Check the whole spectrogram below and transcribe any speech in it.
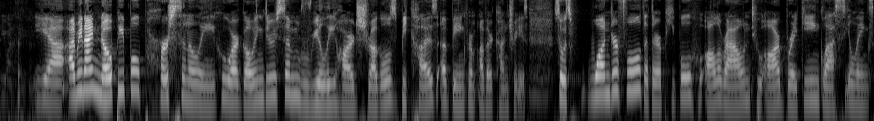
You want to say something? Yeah, I mean, I know people personally who are going through some really hard struggles because of being from other countries. Mm-hmm. So it's wonderful that there are people who all around who are breaking glass ceilings,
